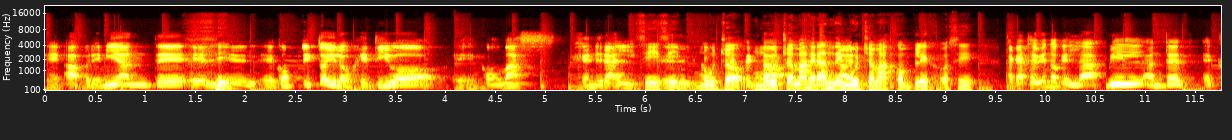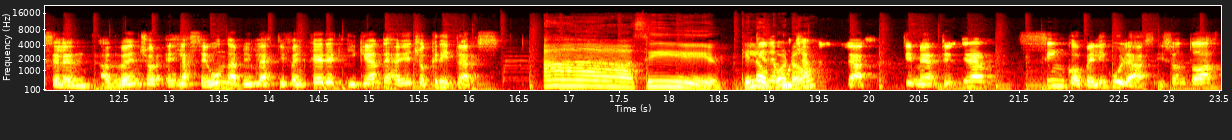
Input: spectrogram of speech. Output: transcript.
eh, apremiante el, Sí. el- el conflicto y el objetivo eh, como más general. Sí, sí, Eh, mucho, mucho más grande y a mucho más complejo, sí. Acá estoy viendo que la Bill and Ted Excellent Adventure es la segunda película de Stephen Herek y que antes había hecho Critters. Ah, sí. Qué Tiene loco, muchas ¿no? películas. Sí, me a tirar cinco películas y son todas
